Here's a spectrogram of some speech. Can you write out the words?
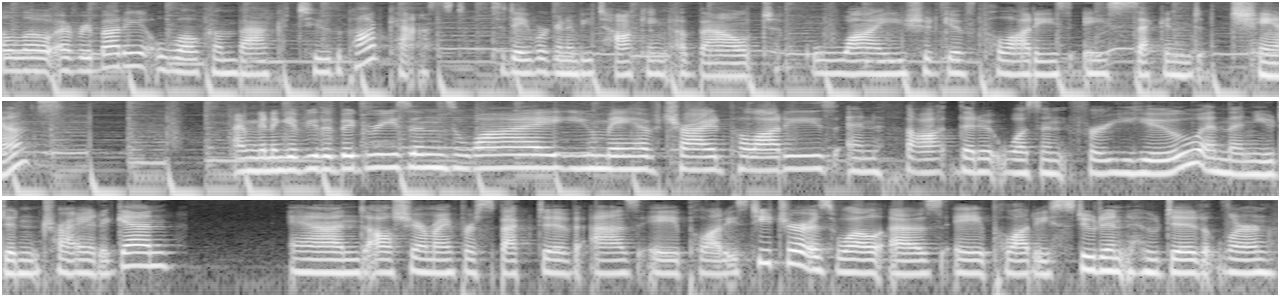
Hello, everybody. Welcome back to the podcast. Today, we're going to be talking about why you should give Pilates a second chance. I'm going to give you the big reasons why you may have tried Pilates and thought that it wasn't for you, and then you didn't try it again. And I'll share my perspective as a Pilates teacher as well as a Pilates student who did learn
